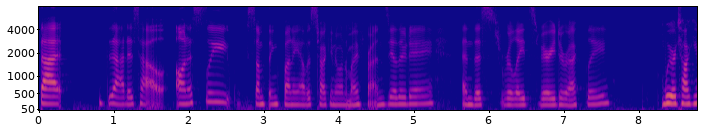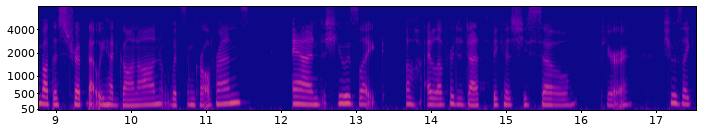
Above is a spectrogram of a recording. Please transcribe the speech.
that that is how honestly something funny i was talking to one of my friends the other day and this relates very directly we were talking about this trip that we had gone on with some girlfriends and she was like oh i love her to death because she's so pure. She was like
